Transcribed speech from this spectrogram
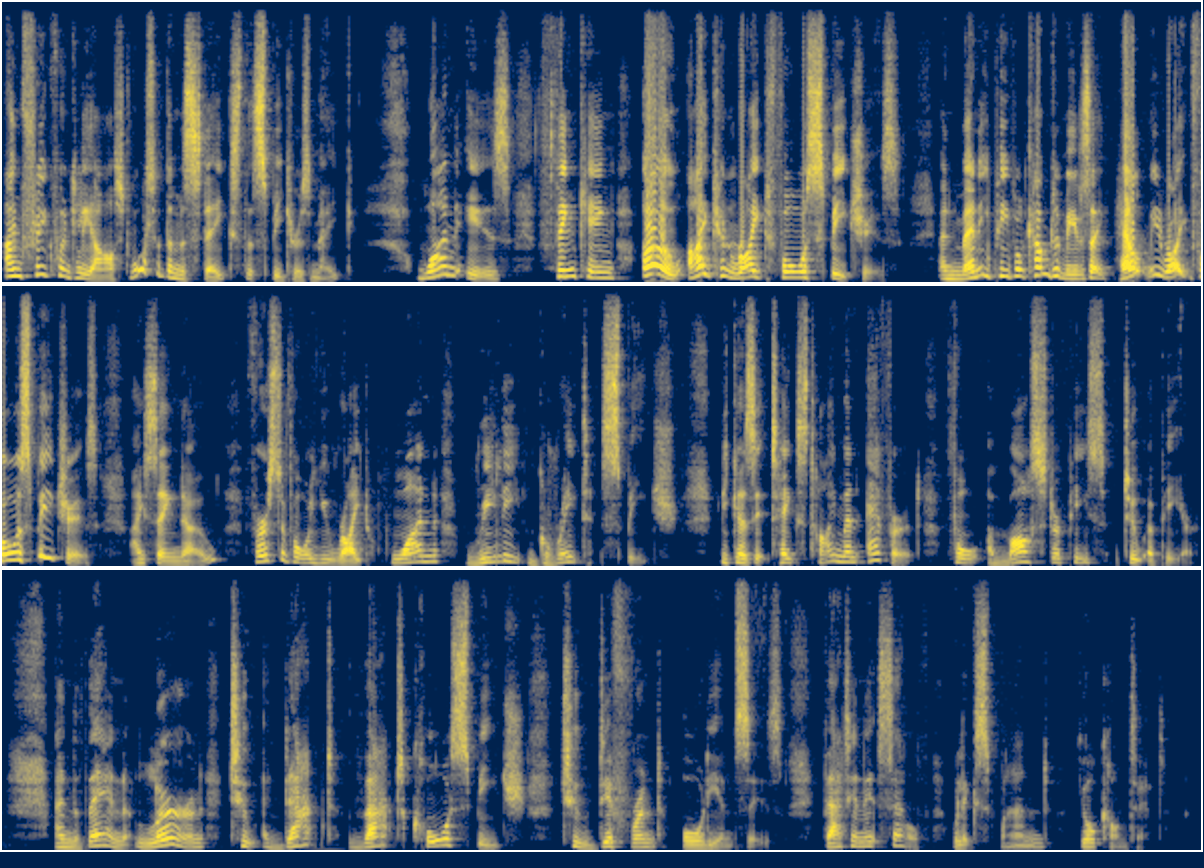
I'm frequently asked, what are the mistakes that speakers make? One is thinking, oh, I can write four speeches. And many people come to me and say, help me write four speeches. I say, no. First of all, you write one really great speech because it takes time and effort for a masterpiece to appear. And then learn to adapt that core speech to different audiences. That in itself will expand your content.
